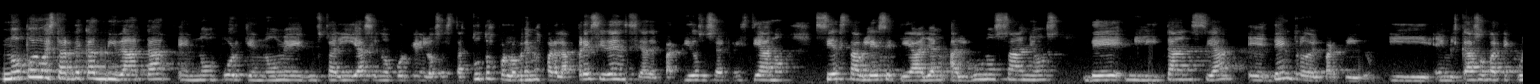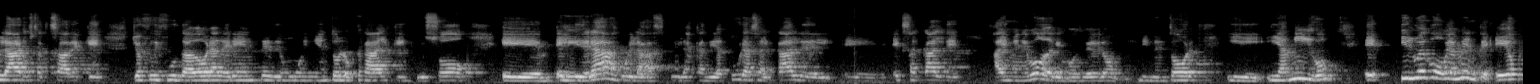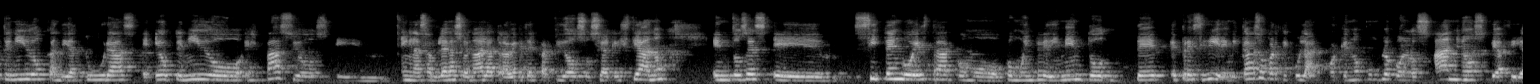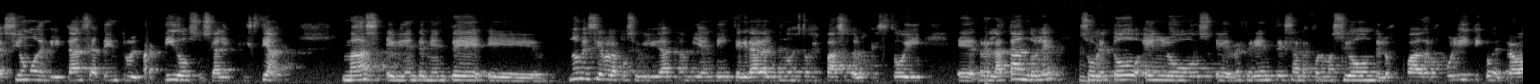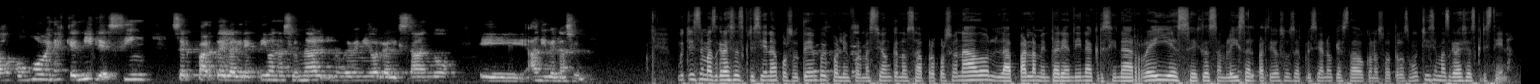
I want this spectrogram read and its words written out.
No puedo estar de candidata, eh, no porque no me gustaría, sino porque en los estatutos, por lo menos para la presidencia del Partido Social Cristiano, sí establece que hayan algunos años de militancia eh, dentro del partido. Y en mi caso particular, usted sabe que yo fui fundadora adherente de un movimiento local que impulsó eh, el liderazgo y las, y las candidaturas alcalde, del exalcalde Jaime Neboda, que considero mi mentor y, amigo. Eh, y luego, obviamente, he obtenido candidaturas, he obtenido espacios en la Asamblea Nacional a través del Partido Social Cristiano. Entonces, eh, sí tengo esta como, como impedimento de presidir, en mi caso particular, porque no cumplo con los años de afiliación o de militancia dentro del Partido Social Cristiano. Más, evidentemente, eh, no me cierro la posibilidad también de integrar algunos de estos espacios de los que estoy eh, relatándole, sobre todo en los eh, referentes a la formación de los cuadros políticos, el trabajo con jóvenes, que mire, sin ser parte de la directiva nacional, lo he venido realizando a nivel nacional. Muchísimas gracias, Cristina, por su tiempo y por la información que nos ha proporcionado. La parlamentaria andina Cristina Reyes, ex asambleísta del Partido Social Cristiano que ha estado con nosotros. Muchísimas gracias, Cristina.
